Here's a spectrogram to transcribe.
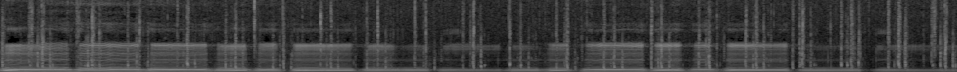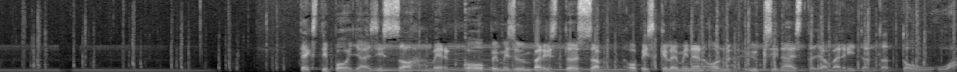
Mm-hmm. Tekstipohjaisissa verkko-oppimisympäristöissä opiskeleminen on yksinäistä ja väritöntä touhua.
